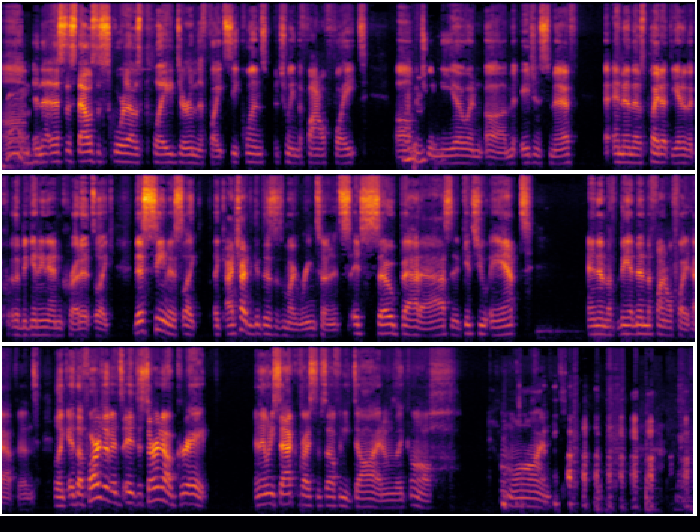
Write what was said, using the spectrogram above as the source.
Um, and that, that's the, that was the score that was played during the fight sequence between the final fight um, Mhm. between Neo and um, Agent Smith, and then that was played at the end of the the beginning end credits. Like this scene is like like I tried to get this as my ringtone. It's it's so badass. It gets you amped, and then the, the then the final fight happened. Like the parts of it, it started out great, and then when he sacrificed himself and he died, I was like, oh. Come on.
